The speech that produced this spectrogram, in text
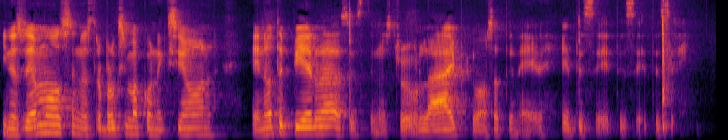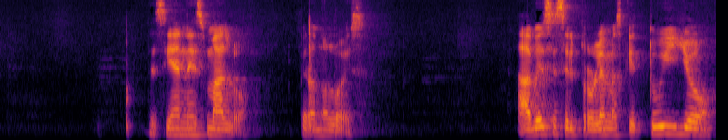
y nos vemos en nuestra próxima conexión, eh, no te pierdas este, nuestro live que vamos a tener, etc, etc, etc. Decían es malo, pero no lo es. A veces el problema es que tú y yo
